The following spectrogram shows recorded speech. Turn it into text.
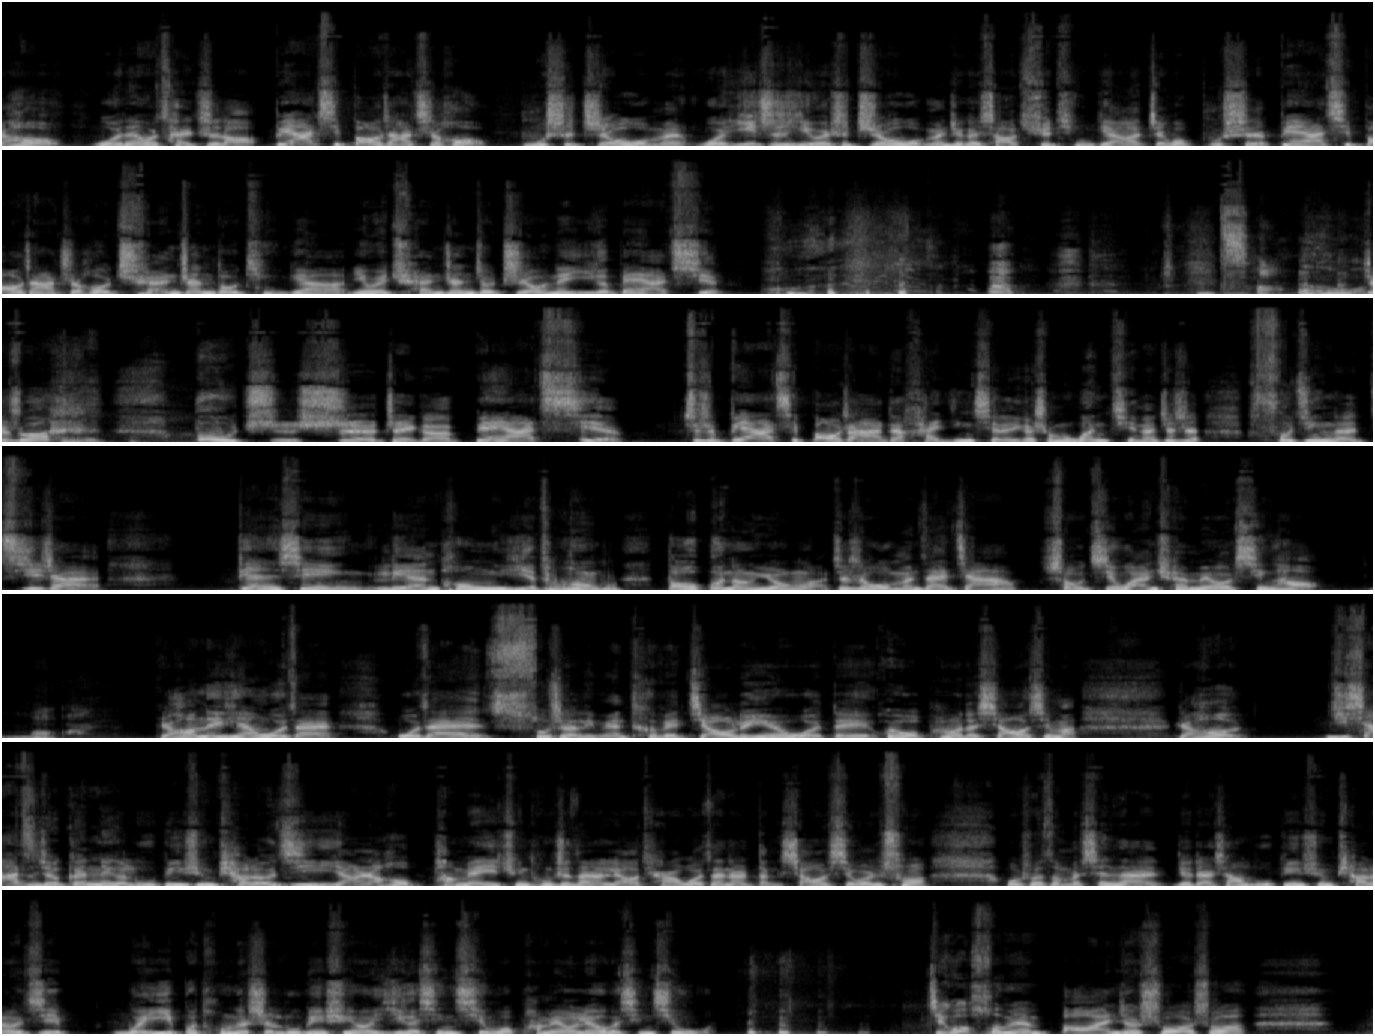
然后我那会儿才知道，变压器爆炸之后，不是只有我们，我一直以为是只有我们这个小区停电了，结果不是，变压器爆炸之后，全镇都停电了，因为全镇就只有那一个变压器。惨了我！就说不只是这个变压器，就是变压器爆炸，这还引起了一个什么问题呢？就是附近的基站。电信、联通、移动 都不能用了，就是我们在家手机完全没有信号。妈呀！然后那天我在我在宿舍里面特别焦虑，因为我得回我朋友的消息嘛，然后一下子就跟那个《鲁滨逊漂流记》一样，然后旁边一群同事在那聊天，我在那等消息，我就说我说怎么现在有点像《鲁滨逊漂流记》，唯一不同的是鲁滨逊有一个星期五，旁边有六个星期五。结果后面保安就说说。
